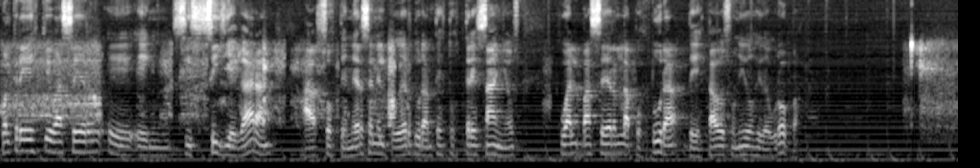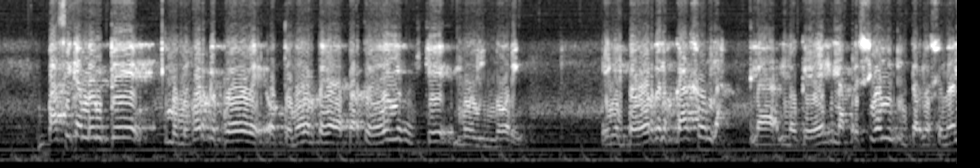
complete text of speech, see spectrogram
¿Cuál crees que va a ser, eh, si, si llegaran a sostenerse en el poder durante estos tres años, cuál va a ser la postura de Estados Unidos y de Europa? Básicamente, lo mejor que puede obtener Ortega de parte de ellos es que lo ignoren. En el peor de los casos, lo que es la presión internacional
